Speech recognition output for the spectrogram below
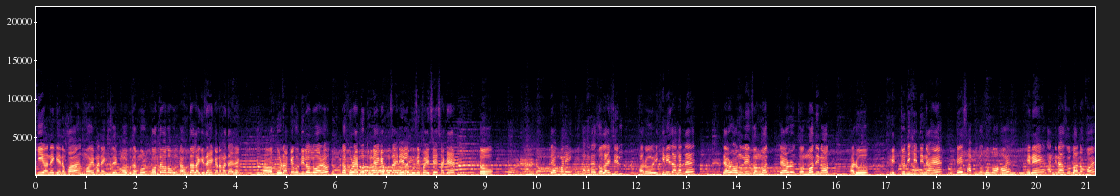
কি মানে কেনেকুৱা মই মানে একজেক্ট মই বুজা মোৰ কওঁতে অলপ উল্টা উল্টা লাগি যায় সেইকাৰণে মই ডাইৰেক্ট খুৰাকে সুধি ল'লোঁ আৰু। তো খুৰাই বহুত ধুনীয়াকৈ বুজাই দিল বুজি পাইছে চাগে। তো তেওঁক মানে এইখিনি জেগাতে জ্বলাইছিল আৰু এইখিনি জেগাতে তেওঁৰ অনলি জন্ম তেওঁৰ জন্মদিনত আৰু মৃত্যু তিথিৰ দিনাহে সেই চাকিটো জ্বলোৱা হয়। এনেই আনদিনা জ্বলোৱা নহয়।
